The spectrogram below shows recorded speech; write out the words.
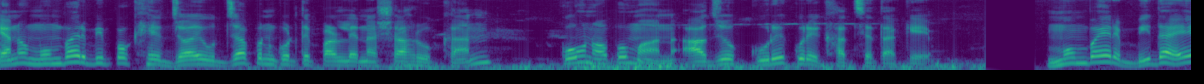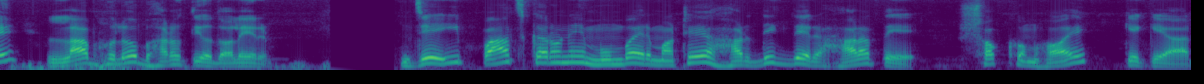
কেন মুম্বাইয়ের বিপক্ষে জয় উদযাপন করতে পারলে না শাহরুখ খান? কোন অপমান আজও কুরে কুরে খাচ্ছে তাকে? মুম্বাইয়ের বিদায়ে লাভ হল ভারতীয় দলের। যেই পাঁচ কারণে মুম্বাইয়ের মাঠে হার্দিকদের হারাতে সক্ষম হয় কেকেআর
